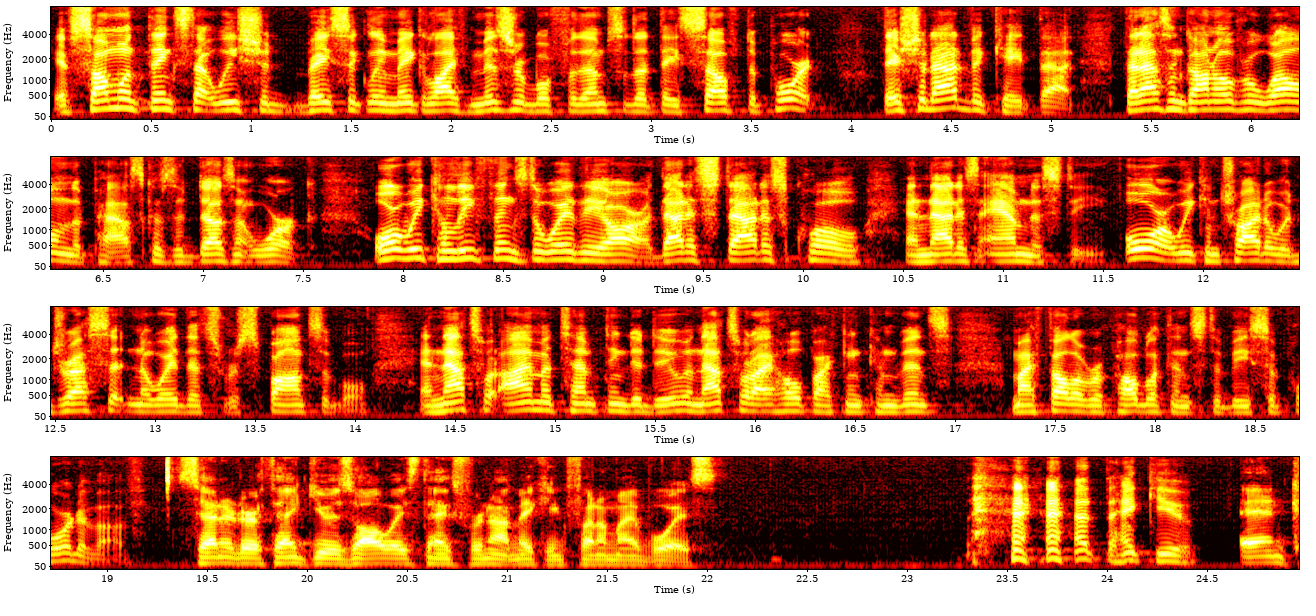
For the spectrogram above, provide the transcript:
If someone thinks that we should basically make life miserable for them so that they self deport, they should advocate that. That hasn't gone over well in the past because it doesn't work. Or we can leave things the way they are. That is status quo and that is amnesty. Or we can try to address it in a way that's responsible. And that's what I'm attempting to do, and that's what I hope I can convince my fellow Republicans to be supportive of. Senator, thank you as always. Thanks for not making fun of my voice. Thank you. And come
